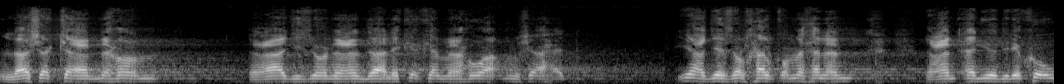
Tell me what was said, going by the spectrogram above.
لا شك أنهم عاجزون عن ذلك كما هو مشاهد. يعجز الخلق مثلا عن أن يدركوا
